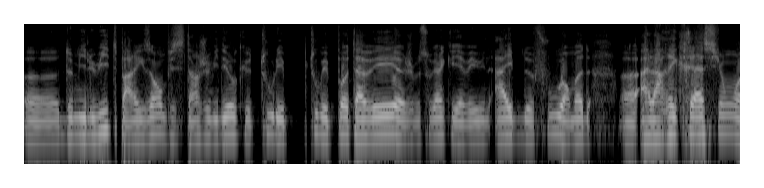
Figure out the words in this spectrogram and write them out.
euh, 2008 par exemple, c'était un jeu vidéo que tous les tous mes potes avaient. Je me souviens qu'il y avait une hype de fou en mode à la récréation,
